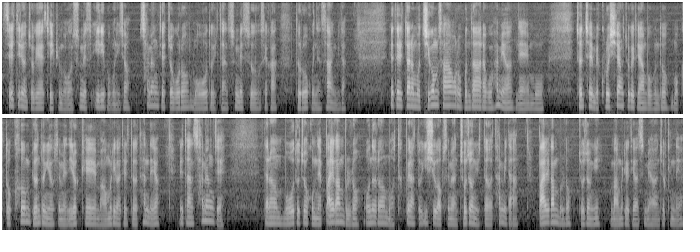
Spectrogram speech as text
셀트리온 쪽에 JP모건 순매수 1위 부분이죠. 삼형제 쪽으로 모두 일단 순매수세가 들어오고 있는 상황입니다. 일단은 뭐 지금 상황으로 본다라고 하면 네 뭐 전체 매크로 시장 쪽에 대한 부분도 뭐 또 큰 변동이 없으면 이렇게 마무리가 될 듯 한데요. 일단 삼형제 일단은 모두 조금 내 빨간불로 오늘은 뭐 특별한 또 이슈가 없으면 조정일 듯 합니다. 빨간불로 조정이 마무리가 되었으면 좋겠네요.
